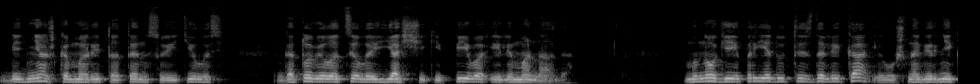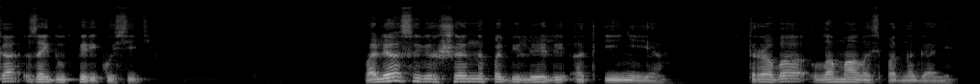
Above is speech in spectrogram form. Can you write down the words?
Бедняжка Марита Тен суетилась, готовила целые ящики пива и лимонада. Многие приедут издалека и уж наверняка зайдут перекусить. Поля совершенно побелели от иния. Трава ломалась под ногами.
